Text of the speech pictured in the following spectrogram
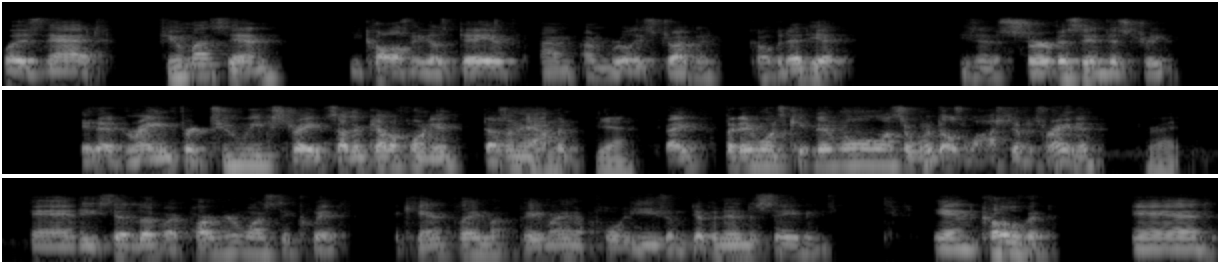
Was that a few months in, he calls me, he goes, Dave, I'm, I'm really struggling. COVID had hit. He's in a service industry. It had rained for two weeks straight. Southern California doesn't mm-hmm. happen. Yeah. Right. But everyone's everyone wants their windows washed if it's raining. Right. And he said, Look, my partner wants to quit. I can't pay my, pay my employees. I'm dipping into savings. And COVID, and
